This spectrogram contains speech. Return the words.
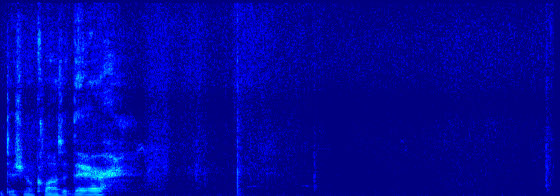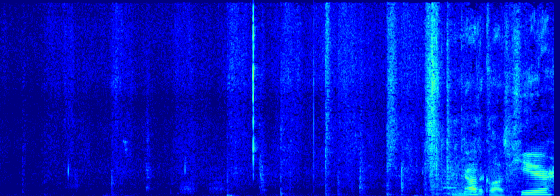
Additional closet there. Another closet here.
